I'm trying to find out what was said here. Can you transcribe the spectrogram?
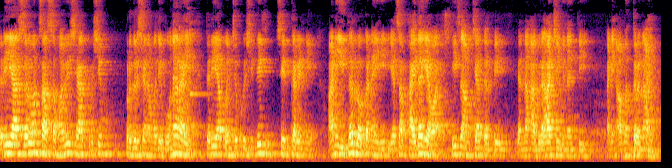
तरी या सर्वांचा समावेश ह्या कृषी प्रदर्शनामध्ये होणार आहे. तरी या पंचकृषीतील शेतकऱ्यांनी आणि इतर लोकांनाही याचा फायदा घ्यावा हीच आमच्यातर्फे त्यांना आग्रहाची विनंती आणि आमंत्रण आहे.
